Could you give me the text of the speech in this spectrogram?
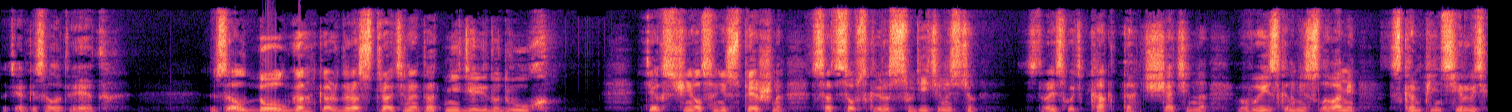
Затем писал ответ. Писал долго, каждый раз тратя на это от недели до двух. Текст сочинялся неспешно, с отцовской рассудительностью, стараясь хоть как-то тщательно выисканными словами скомпенсировать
